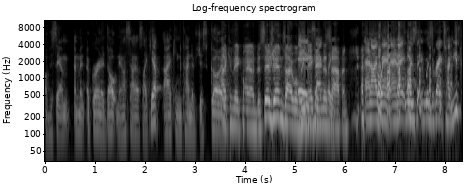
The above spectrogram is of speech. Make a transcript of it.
obviously I'm I'm a grown adult now, so I was like, yep, I can kind of just go. I can make my own decisions. I will be making this happen. and I went, and it was it was a great time. You've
